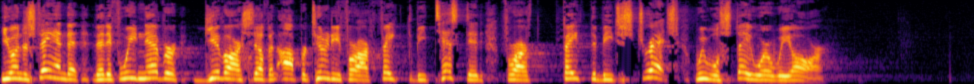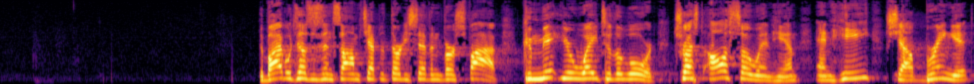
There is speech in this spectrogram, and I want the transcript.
You understand that, that if we never give ourselves an opportunity for our faith to be tested, for our faith to be stretched, we will stay where we are. The Bible tells us in Psalm chapter 37, verse 5 Commit your way to the Lord, trust also in him, and he shall bring it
